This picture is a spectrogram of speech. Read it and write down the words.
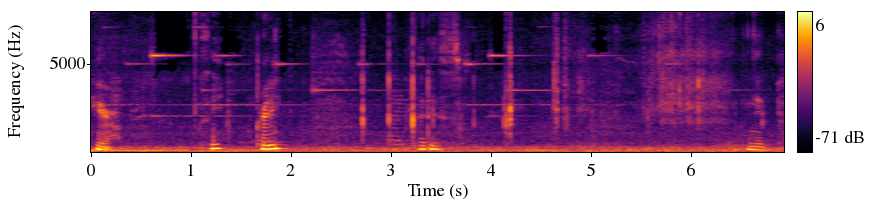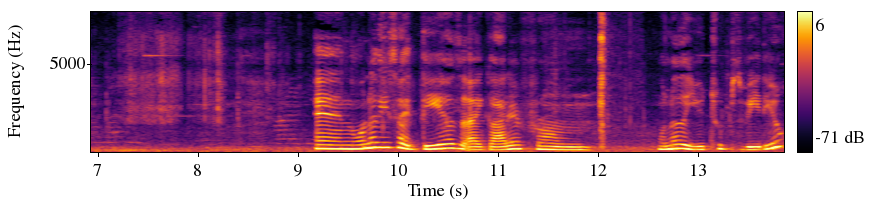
here. See? Pretty? That is. And one of these ideas, I got it from one of the YouTube's video.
